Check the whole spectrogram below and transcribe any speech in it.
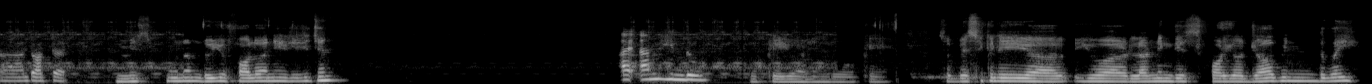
uh, daughter Miss Poonam, do you follow any religion? i am hindu Okay, you are Hindu. Okay. So basically, uh, you are learning this for your job in Dubai.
